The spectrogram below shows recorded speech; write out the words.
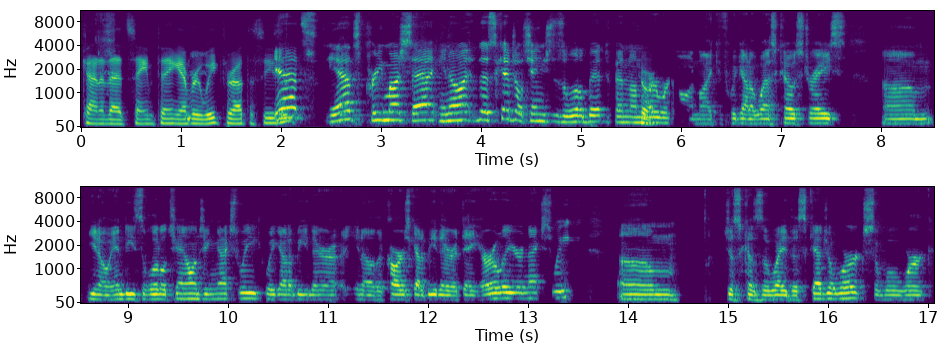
kind of that same thing every week throughout the season. Yeah, it's yeah, it's pretty much that. You know, the schedule changes a little bit depending on sure. where we're going. Like if we got a West Coast race, um, you know, Indy's a little challenging next week. We got to be there. You know, the car's got to be there a day earlier next week. Um, just because the way the schedule works. So we'll work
